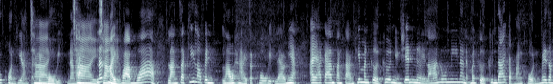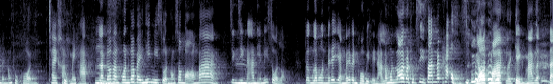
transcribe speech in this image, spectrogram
ทุกๆ คนที่หลังจากเป็นใช่โควิดนะคะใช่นั่นใช่หมายความว่าหลังจากที่เราเป็นเราหายจากโควิดแล้วเนี่ย ไออาการต่างๆ ที่มันเกิดขึ้นอย่างเช่นเหนื่อยล้านู่นนี่นั่นเนี่ยมันเกิดขึ้นได้กับบางคน ไม่จำเป็นต้องทุกคนใช่ค่ะถูกไหมคะอืมแล้วก็บางคนก็ไปที่มีส่วนของสมองบ้าง จริง ๆนะอืมอันนี้ไม่ส่วนหรอกตรงละมนไม่ได้ยังไม่ได้เป็นโควิดเลยนะละมนรอดมาทุกซีซั่นนะคะโอ้สุดยอดมากเลยเก่งมากเลย แต่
